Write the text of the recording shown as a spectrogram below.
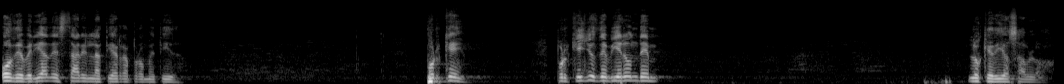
o debería de estar en la tierra prometida. ¿Por qué? Porque ellos debieron de lo que Dios habló.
